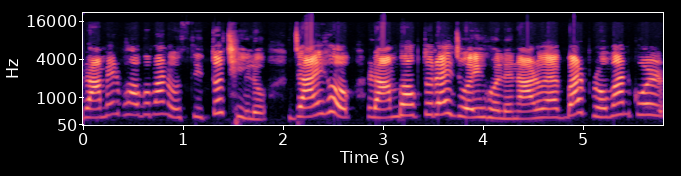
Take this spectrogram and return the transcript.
রামের ভগবান অস্তিত্ব ছিল। যাই হোক, রাম ভক্তরাই জয়ী হলেন। আরও একবার প্রমাণ কর-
